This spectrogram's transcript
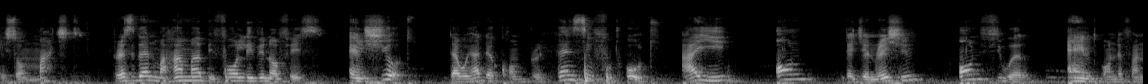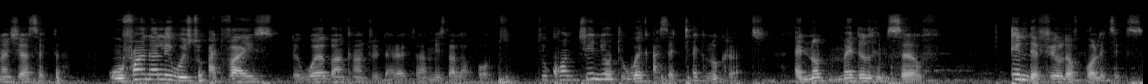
is unmatched. President Mahama, before leaving office, ensured that we had a comprehensive foothold, i.e., on the generation, on fuel, and on the financial sector. We finally wish to advise the World Bank Country Director, Mr. Laporte, to continue to work as a technocrat and not meddle himself in the field of politics.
